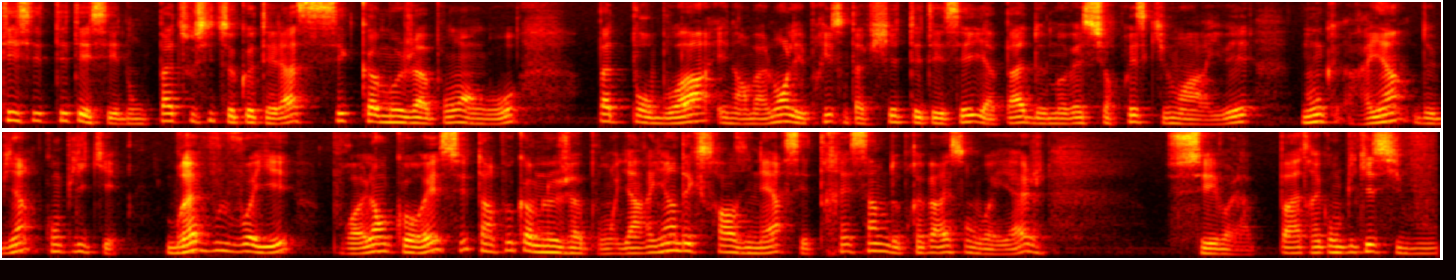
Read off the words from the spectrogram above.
TTC, donc pas de souci de ce côté-là, c'est comme au Japon en gros, pas de pourboire et normalement les prix sont affichés TTC, il n'y a pas de mauvaises surprises qui vont arriver, donc rien de bien compliqué. Bref, vous le voyez, pour aller en Corée, c'est un peu comme le Japon, il n'y a rien d'extraordinaire, c'est très simple de préparer son voyage, c'est voilà, pas très compliqué. Si vous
